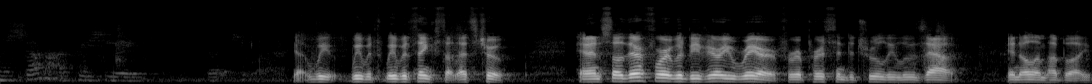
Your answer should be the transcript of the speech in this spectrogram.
neshama appreciates spiritual. Yeah, we, we, would, we would think so. That's true. And so, therefore, it would be very rare for a person to truly lose out in Olam Haba.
